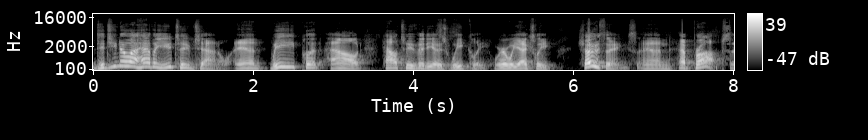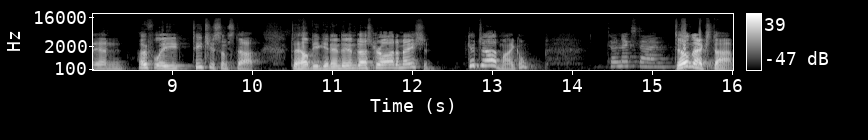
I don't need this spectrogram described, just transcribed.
did you know I have a YouTube channel and we put out how-to videos weekly where we actually show things and have props and hopefully teach you some stuff to help you get into industrial automation. Good job, Michael. Till next time. Till next time.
